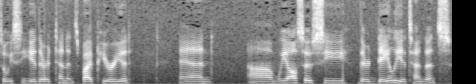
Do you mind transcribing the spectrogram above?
So we see their attendance by period, and um, we also see their daily attendance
